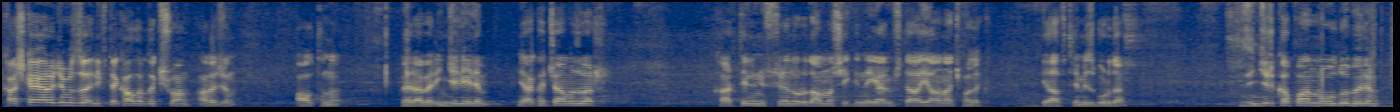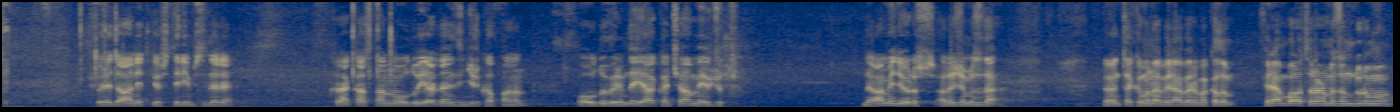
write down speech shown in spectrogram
Kaşkay aracımızı lifte kaldırdık. Şu an aracın altını beraber inceleyelim. Yağ kaçağımız var. Kartelin üstüne doğru damla şeklinde gelmiş. Daha yağını açmadık. Yağ filtremiz burada. Zincir kapağının olduğu bölüm. Şöyle daha net göstereyim sizlere. Krak kastanın olduğu yerden zincir kapağının olduğu bölümde yağ kaçağı mevcut. Devam ediyoruz aracımızda. Ön takımına beraber bakalım. Fren balatalarımızın durumu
